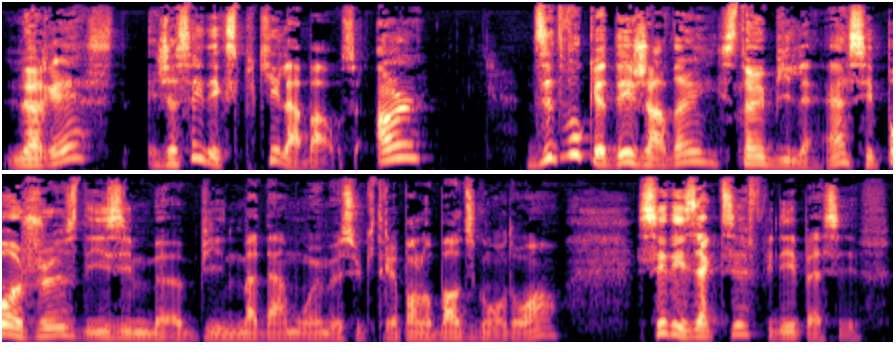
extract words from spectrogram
Le reste, j'essaie d'expliquer la base. Un, dites-vous que Desjardins, c'est un bilan, hein? C'est pas juste des immeubles puis une madame ou un monsieur qui te répond au bord du comptoir. C'est des actifs puis des passifs.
